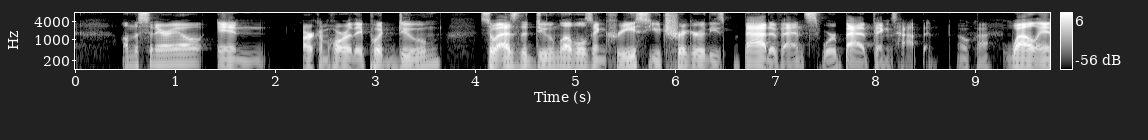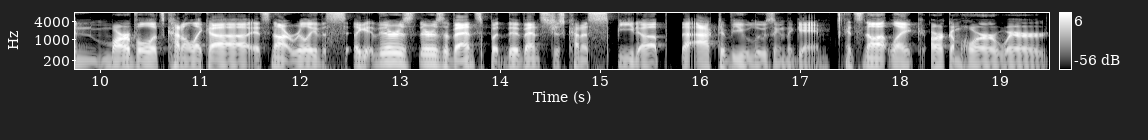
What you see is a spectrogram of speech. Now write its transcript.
on the scenario in Arkham Horror they put doom so as the doom levels increase you trigger these bad events where bad things happen. Okay. while in Marvel it's kind of like a it's not really the like there's there's events but the events just kind of speed up the act of you losing the game. It's not like Arkham Horror where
